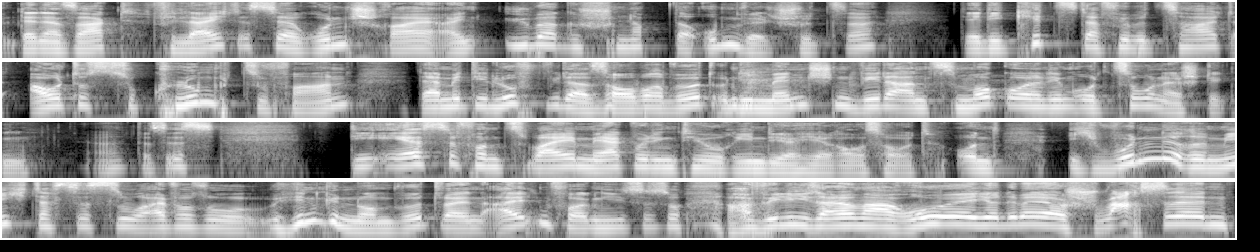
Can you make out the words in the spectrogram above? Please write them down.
Denn er sagt, vielleicht ist der Rundschrei ein übergeschnappter Umweltschützer, der die Kids dafür bezahlt, Autos zu Klump zu fahren, damit die Luft wieder sauber wird und die Menschen weder an Smog oder dem Ozon ersticken. Ja, das ist die erste von zwei merkwürdigen Theorien, die er hier raushaut. Und ich wundere mich, dass das so einfach so hingenommen wird, weil in alten Folgen hieß es so, ah Willi, sei doch mal ruhig und immer der Schwachsinn,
